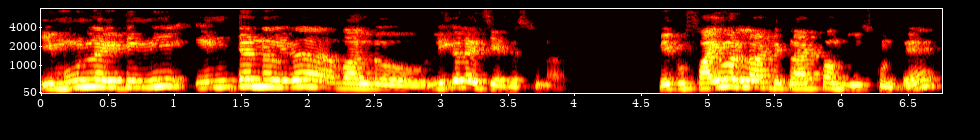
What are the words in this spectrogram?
ఈ మూన్ లైటింగ్ని ఇంటర్నల్గా వాళ్ళు లీగలైజ్ చేసేస్తున్నారు. మీకు ఫైవర్ లాంటి ప్లాట్ఫామ్ చూసుకుంటే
